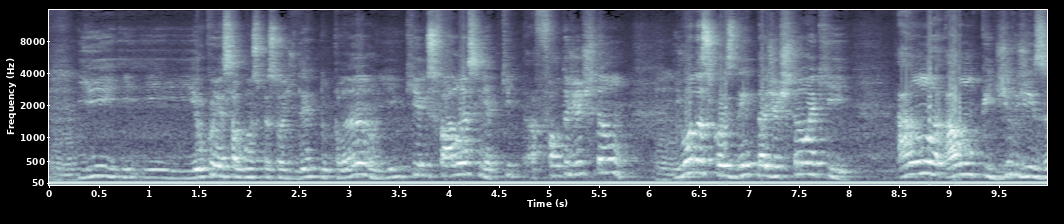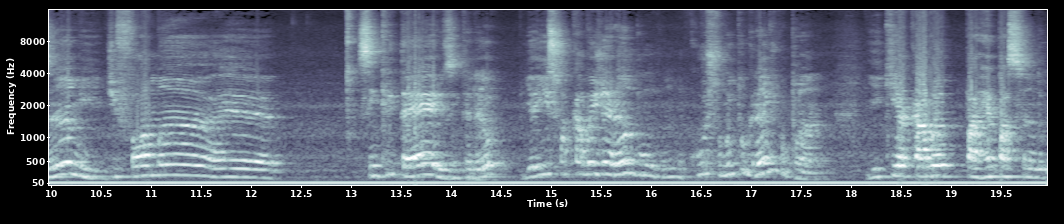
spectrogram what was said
Uhum. E, e, e, eu conheço algumas pessoas de dentro do plano e o que eles falam é assim, é que a falta de gestão. Uhum. E uma das coisas dentro da gestão é que há, uma, há um pedido de exame de forma é, sem critérios, entendeu? E aí isso acaba gerando um, um custo muito grande para o plano e que acaba repassando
